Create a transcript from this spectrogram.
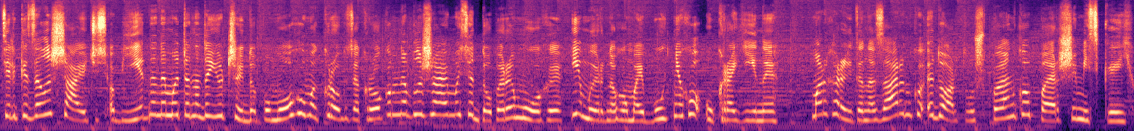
Тільки залишаючись об'єднаними та надаючи допомогу, ми крок за кроком наближаємося до перемоги і мирного майбутнього України. Маргарита Назаренко, Едуард Лушпенко, перший міський.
